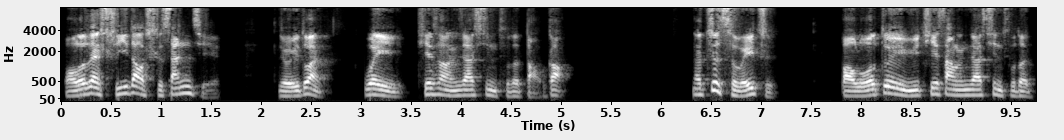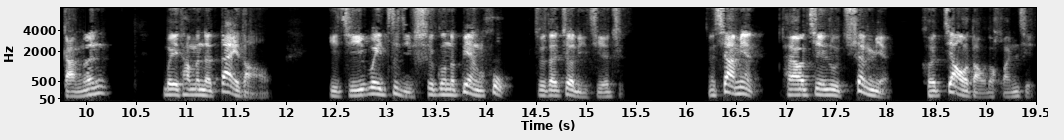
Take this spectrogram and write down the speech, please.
保罗在十一到十三节有一段为天上人家信徒的祷告。那至此为止，保罗对于帖撒罗尼迦信徒的感恩、为他们的代祷以及为自己施工的辩护，就在这里截止。那下面他要进入劝勉和教导的环节，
